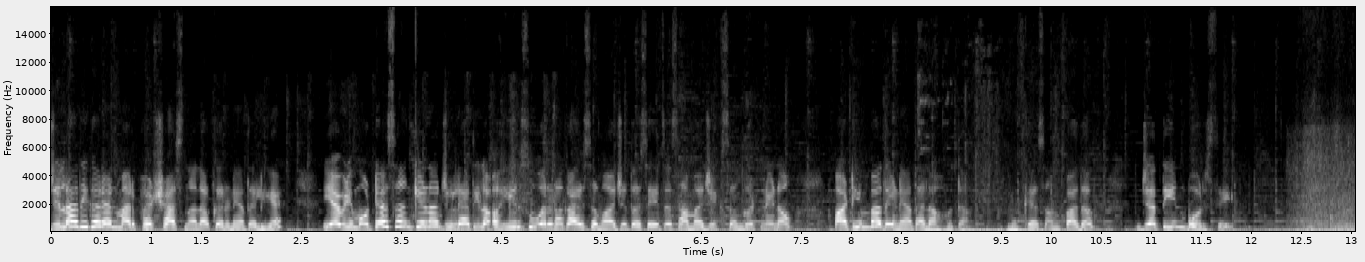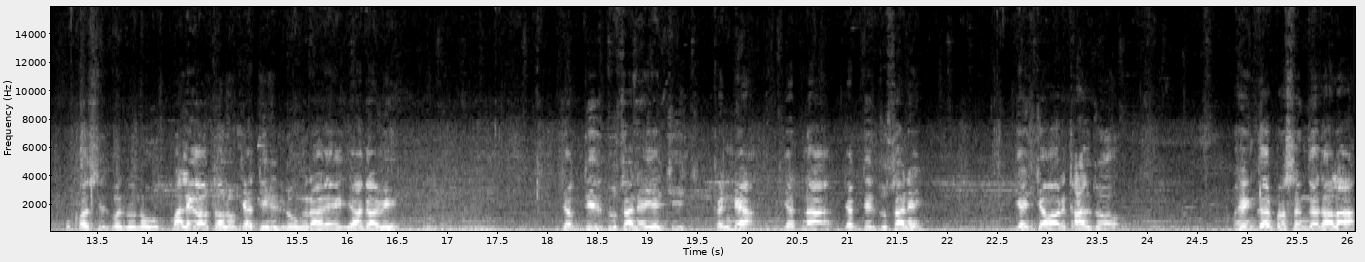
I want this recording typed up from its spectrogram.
जिल्हाधिकाऱ्यांमार्फत शासनाला करण्यात आली आहे. यावेळी मोठ्या संख्येनं जिल्ह्यातील अहिर सुवर्णकार समाज तसेच सामाजिक संघटनेनं पाठिंबा देण्यात आला होता. मुख्य संपादक जतीन बोरसे उपस्थित बंधूंनो मालेगाव तालुक्यातील डोंगराळे या गावी जगदीश दुसाने यांची कन्या यज्ञा जगदीश दुसाने यांच्यावर काल जो भयंकर प्रसंग झाला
